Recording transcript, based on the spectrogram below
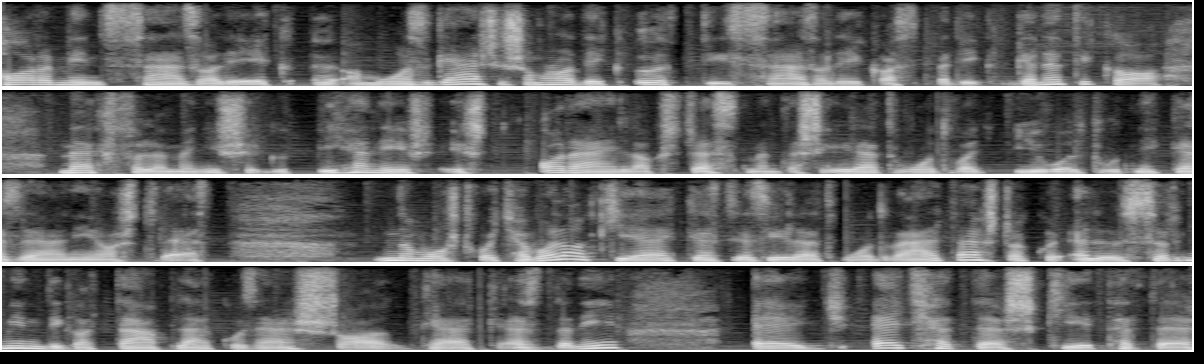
30% a mozgás, és a maradék 5-10% az pedig genetika, megfelelő mennyiségű pihenés, és aránylag stresszmentes életmód, vagy jól tudni kezelni a stresszt. Na most, hogyha valaki elkezdi az életmódváltást, akkor először mindig a táplálkozással kell kezdeni. Egy egyhetes, kéthetes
